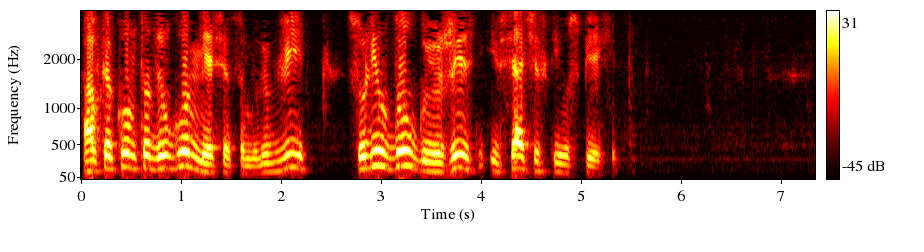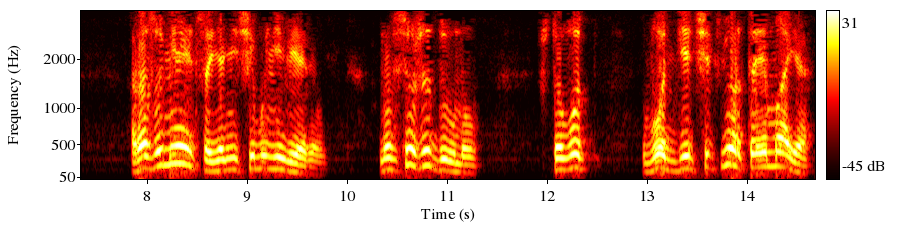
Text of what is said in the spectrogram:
а в каком-то другом месяце любви сулил долгую жизнь и всяческие успехи. Разумеется, я ничему не верил, но все же думал, что вот, вот где 4 мая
